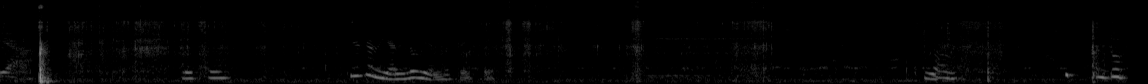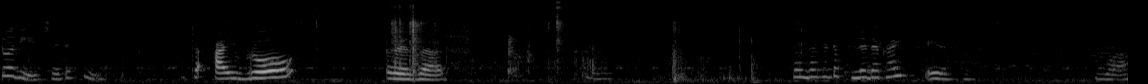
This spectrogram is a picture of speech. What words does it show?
ইয়া কি একটা ইয়েলো ইয়েলো টাইপের কি এটা? দুটো দিয়েছে এটা কি? এটা আইব্রো রেজার। তোমাদেরকে এটা খুলে দেখাই এই দেখো। বাহ।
